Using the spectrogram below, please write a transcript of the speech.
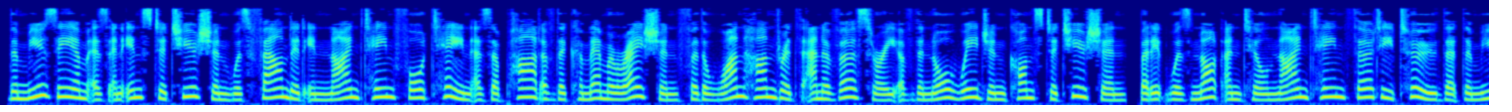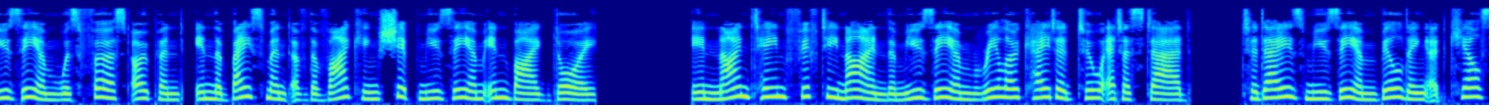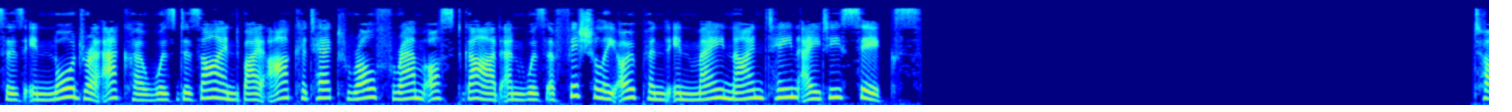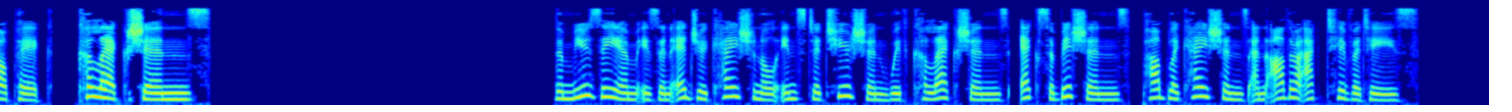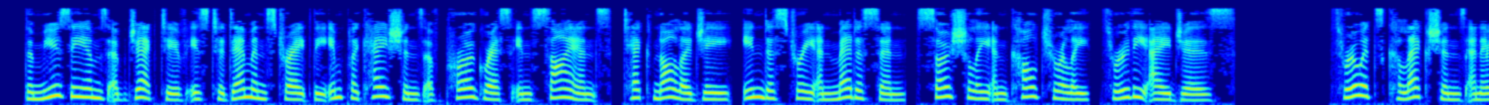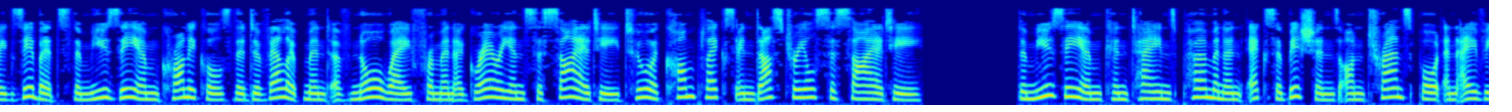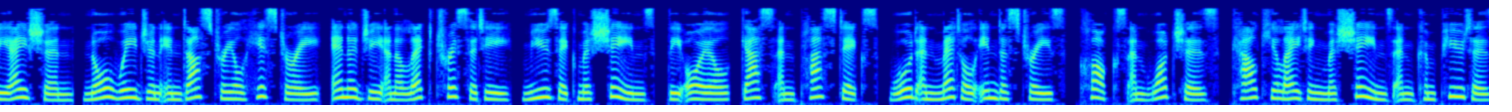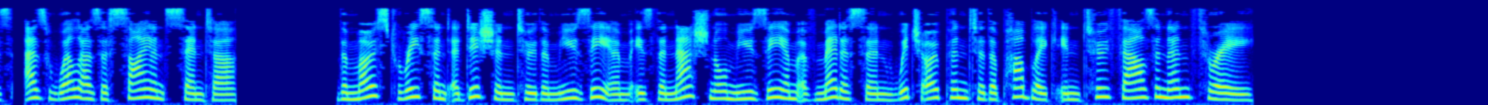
The museum as an institution was founded in 1914 as a part of the commemoration for the 100th anniversary of the Norwegian constitution, but it was not until 1932 that the museum was first opened, in the basement of the Viking Ship Museum in Bygdøy. In 1959 the museum relocated to Etterstad. Today's museum building at Kjelsås in Nordre Aker was designed by architect Rolf Ramm Østgaard and was officially opened in May 1986. Collections The museum is an educational institution with collections, exhibitions, publications and other activities. The museum's objective is to demonstrate the implications of progress in science, technology, industry and medicine, socially and culturally, through the ages. Through its collections and exhibits the museum chronicles the development of Norway from an agrarian society to a complex industrial society. The museum contains permanent exhibitions on transport and aviation, Norwegian industrial history, energy and electricity, music machines, the oil, gas and plastics, wood and metal industries, clocks and watches, calculating machines and computers, as well as a science center. The most recent addition to the museum is the National Museum of Medicine which opened to the public in 2003.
